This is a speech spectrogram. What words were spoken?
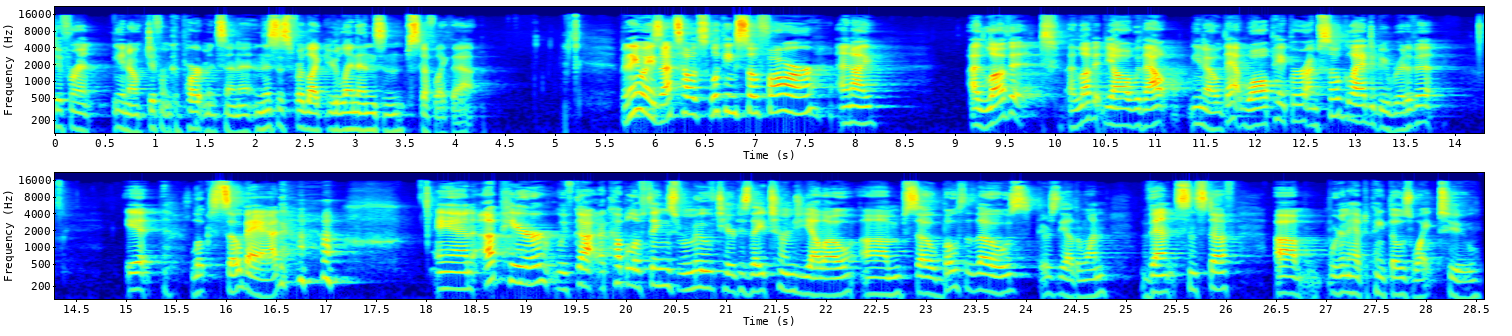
different, you know, different compartments in it. And this is for like your linens and stuff like that. But anyways, that's how it's looking so far. And I, I love it. I love it, y'all. Without, you know, that wallpaper, I'm so glad to be rid of it. It looked so bad. And up here, we've got a couple of things removed here because they turned yellow. Um, so both of those, there's the other one, vents and stuff, um, we're gonna have to paint those white too.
